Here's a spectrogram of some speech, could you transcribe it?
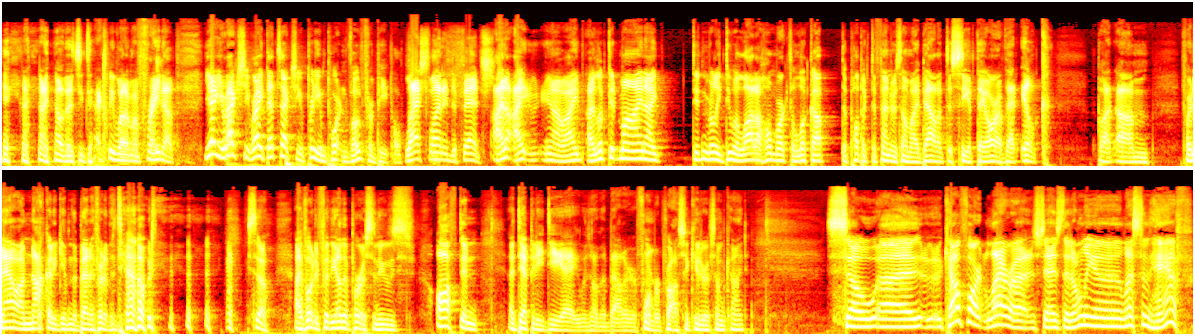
I know that's exactly what I'm afraid of. Yeah, you're actually right. That's actually a pretty important vote for people. Last line of defense. I, I you know, I, I looked at mine. I didn't really do a lot of homework to look up the public defenders on my ballot to see if they are of that ilk. But um, for now, I'm not going to give them the benefit of the doubt. so I voted for the other person who's often a deputy DA was on the ballot or a former prosecutor of some kind. So uh, Calfart Lara says that only uh, less than half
